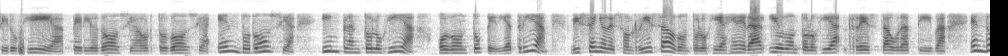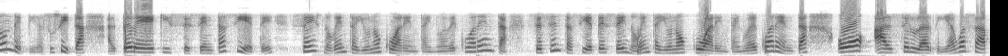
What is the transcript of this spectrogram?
cirugía, periodoncia, ortodoncia, endodoncia, implantología, odontopediatría, diseño de sonrisa, odontología general y odontología restaurativa, en donde pida su cita al PBX 67 691 4940 67 691 4940 o al celular vía WhatsApp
